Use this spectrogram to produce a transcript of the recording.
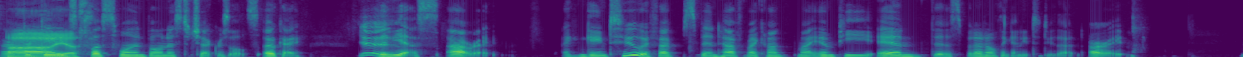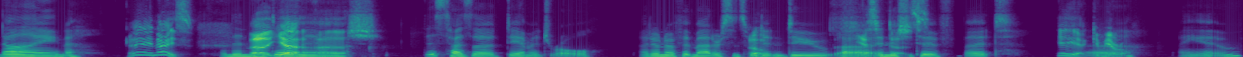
Character Ah, gains yes. plus one bonus to check results. Okay. Yeah. Then yes. All right. I can gain two if I spend half my con- my MP and this, but I don't think I need to do that. All right. Nine. Hey, nice. And then my Uh, yeah, damage. uh, this has a damage roll. I don't know if it matters since we Oh, didn't do uh, yes, it does. initiative, but Yeah, yeah. Give me a roll. uh, I am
